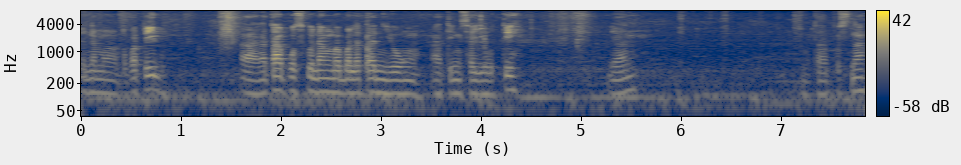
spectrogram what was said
Yan mga kapatid. Ah, natapos ko nang mabalatan yung ating sayote. Yan. Natapos na.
